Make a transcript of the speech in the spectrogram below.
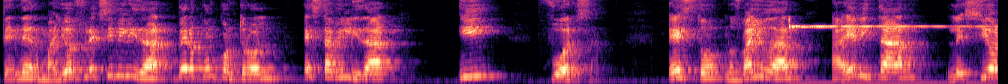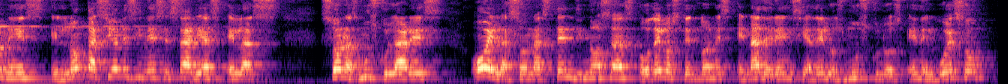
tener mayor flexibilidad, pero con control, estabilidad y fuerza. Esto nos va a ayudar a evitar lesiones, elongaciones innecesarias en las zonas musculares o en las zonas tendinosas o de los tendones en adherencia de los músculos en el hueso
